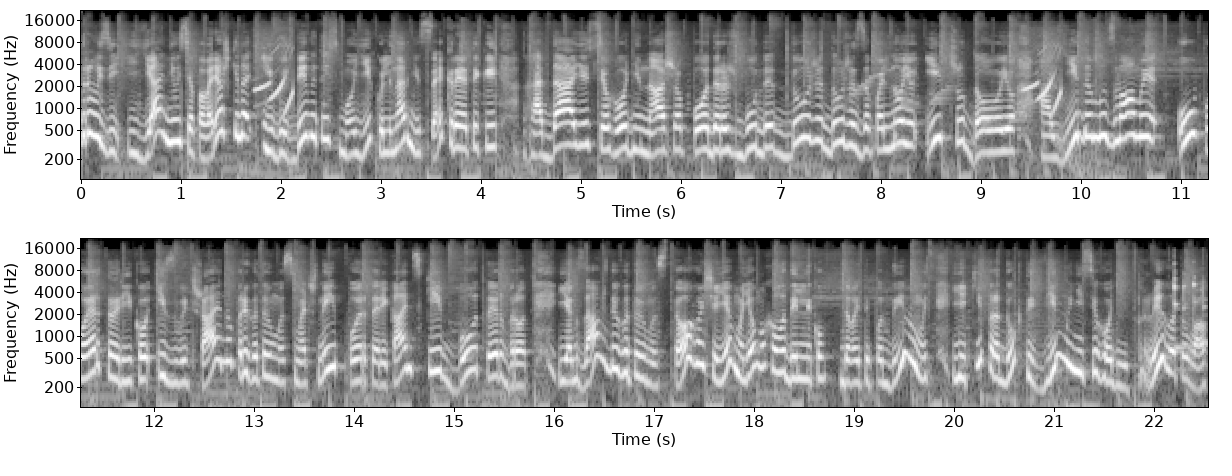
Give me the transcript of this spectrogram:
друзі! Я Нюся Поварьошкіна, і ви дивитесь мої кулінарні секретики. Гадаю, сьогодні наша подорож буде дуже-дуже запальною і чудовою. А їдемо з вами у Пуерто-Ріко і, звичайно, приготуємо смачний пуерторіканський бутерброд. Як завжди, готуємо з того, що є в моєму холодильнику. Давайте подивимось, які продукти він мені сьогодні приготував.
